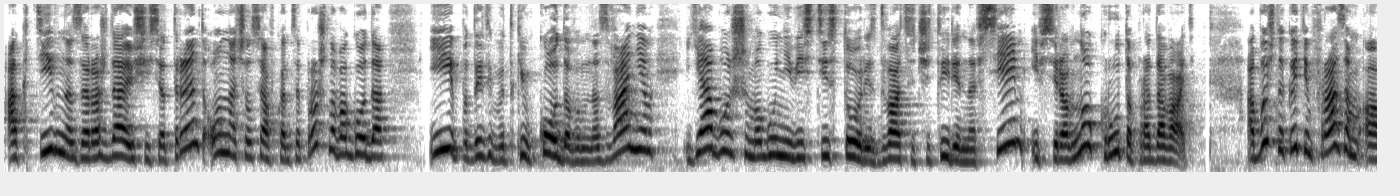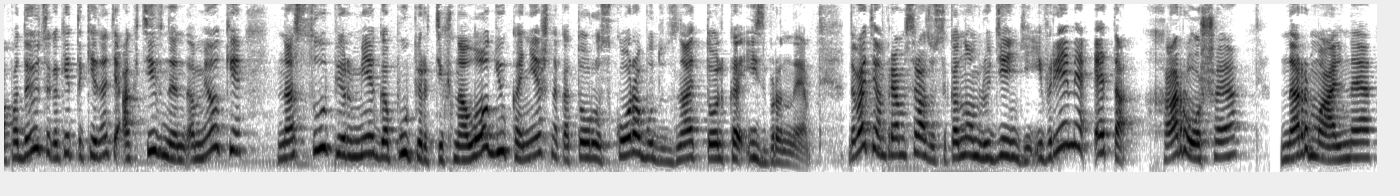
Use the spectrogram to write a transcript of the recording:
активно зарождающийся тренд. Он начался в конце прошлого года и под этим вот таким кодовым названием «Я больше могу не вести сторис 24 на 7 и все равно круто продавать». Обычно к этим фразам а, подаются какие-то такие, знаете, активные намеки на супер-мега-пупер технологию, конечно, которую скоро будут знать только избранные. Давайте я вам прямо сразу сэкономлю деньги и время. Это хорошая, нормальная,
